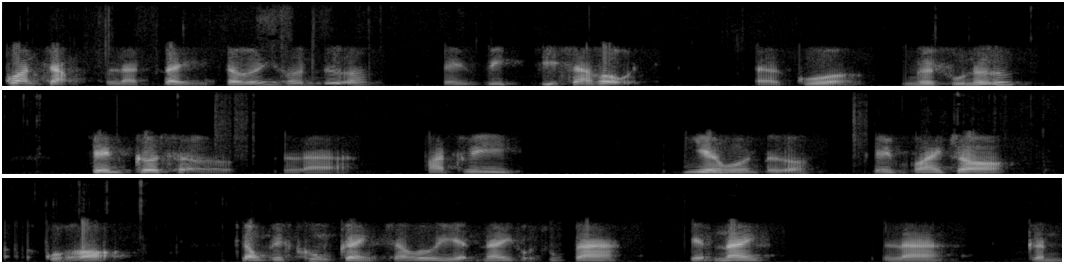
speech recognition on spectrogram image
quan trọng là đẩy tới hơn nữa cái vị trí xã hội uh, của người phụ nữ. Trên cơ sở là phát huy nhiều hơn nữa cái vai trò của họ trong cái khung cảnh xã hội hiện nay của chúng ta hiện nay là cần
